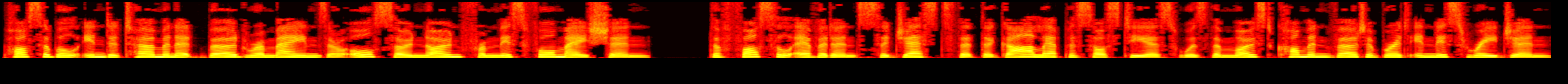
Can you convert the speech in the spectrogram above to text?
Possible indeterminate bird remains are also known from this formation. The fossil evidence suggests that the gar Lepisosteus was the most common vertebrate in this region.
